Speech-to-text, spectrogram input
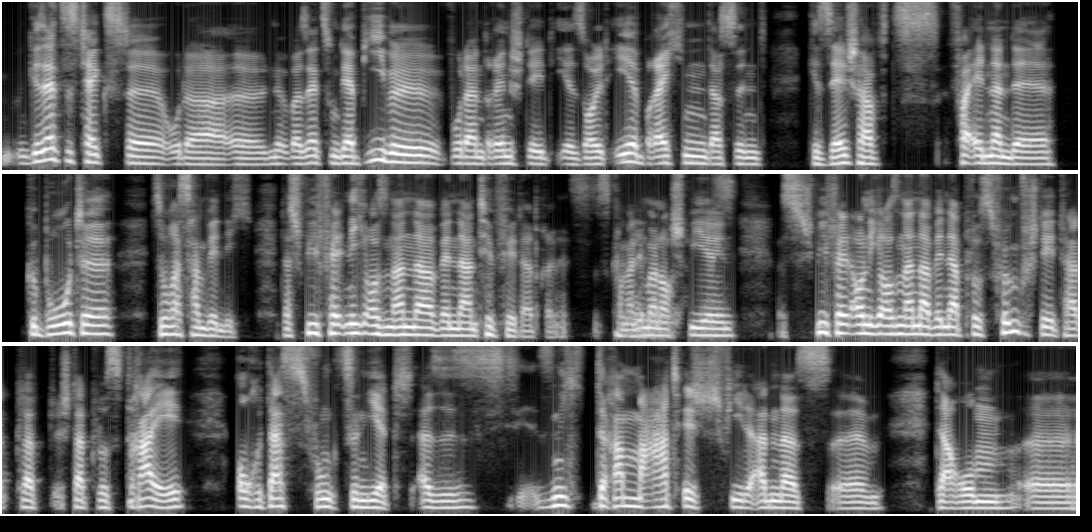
Gesetzestexte oder äh, eine Übersetzung der Bibel, wo dann drin steht, ihr sollt Ehe brechen. Das sind gesellschaftsverändernde Gebote. Sowas haben wir nicht. Das Spiel fällt nicht auseinander, wenn da ein Tippfehler drin ist. Das kann man immer noch spielen. Das Spiel fällt auch nicht auseinander, wenn da plus fünf steht hat, statt plus drei. Auch das funktioniert. Also es ist nicht dramatisch viel anders. Ähm, darum, äh,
